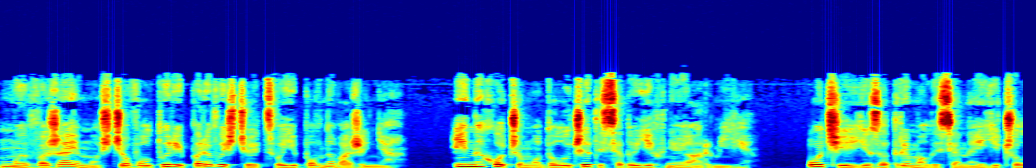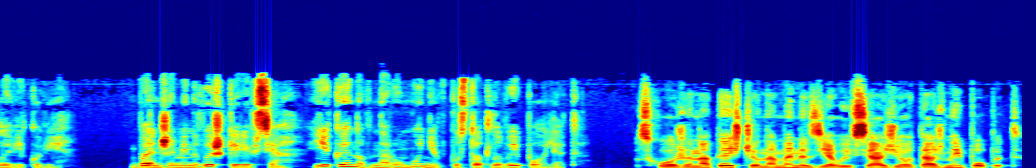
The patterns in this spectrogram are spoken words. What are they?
Ми вважаємо, що Волтурі перевищують свої повноваження і не хочемо долучитися до їхньої армії. Очі її затрималися на її чоловікові. Бенджамін вишкірився і кинув на румунів пустотливий погляд. Схоже на те, що на мене з'явився ажіотажний попит,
